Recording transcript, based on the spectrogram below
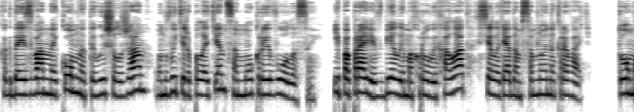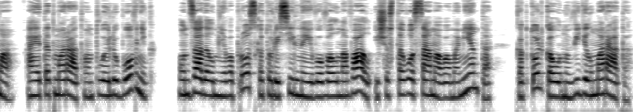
Когда из ванной комнаты вышел Жан, он вытер полотенцем мокрые волосы и, поправив белый махровый халат, сел рядом со мной на кровать. «Тома, а этот Марат, он твой любовник?» Он задал мне вопрос, который сильно его волновал еще с того самого момента, как только он увидел Марата.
